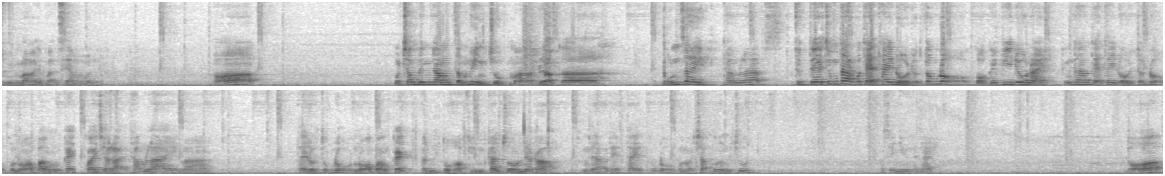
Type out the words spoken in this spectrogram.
Mình mở cho bạn xem luôn đó. 105 tấm hình chụp mà được uh, 4 giây time lapse. Thực tế chúng ta có thể thay đổi được tốc độ của cái video này. Chúng ta có thể thay đổi tốc độ của nó bằng cách quay trở lại timeline và thay đổi tốc độ nó bằng cách ấn tổ hợp phím Ctrl R. Chúng ta có thể thay tốc độ của nó chậm hơn một chút. Nó sẽ như thế này. Đó.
